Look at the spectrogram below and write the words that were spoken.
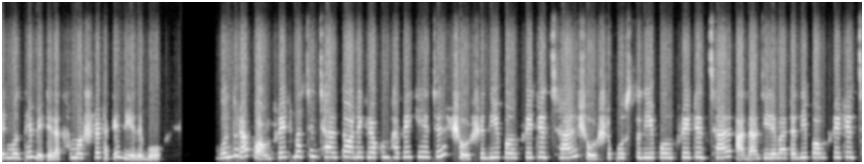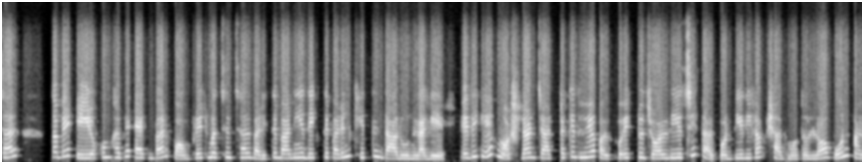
এর মধ্যে বেটে রাখা মশলাটাকে দিয়ে দেব। বন্ধুরা, পমফ্রেট মাছের ঝাল তো অনেক রকম ভাবে খেয়েছেন সর্ষে দিয়ে পমফ্রেটের ঝাল, সর্ষে পোস্ত দিয়ে পমফ্রেটের ঝাল, আদা, জিরে বাটা দিয়ে পমফ্রেটের ঝাল। তবে এই রকম ভাবে একবার পমফ্রেট মাছের ঝাল বাড়িতে বানিয়ে দেখতে পারেন, খেতে দারুণ লাগে। এদিকে মশলার জারটাকে ধুয়ে অল্প একটু জল দিয়েছি, তারপর দিয়ে দিলাম স্বাদ মতো লবণ আর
